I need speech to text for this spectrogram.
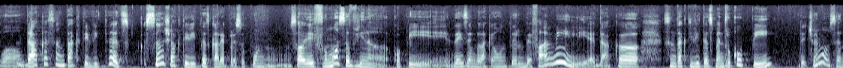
uh, Dacă sunt activități, sunt și activități care presupun, sau e frumos să vină copiii, de exemplu, dacă e un târg de familie, dacă sunt activități pentru copii, De ce nu? Se,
